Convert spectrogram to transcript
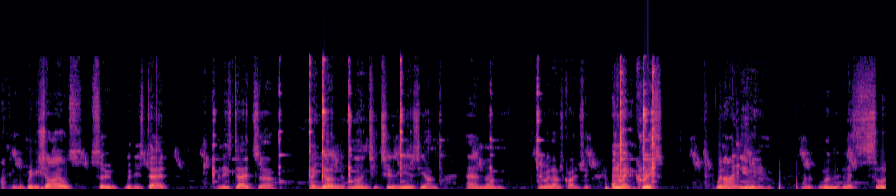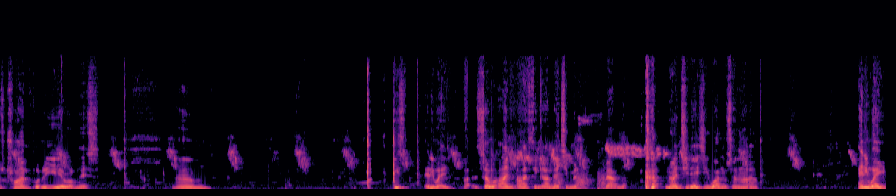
I think the British Isles soon with his dad, and his dad's uh, a young, ninety-two years young, and um, anyway, that was quite interesting. Anyway, Chris, when I knew him, and well, let's sort of try and put a year on this. Um, he's anyway. uh, So I, I think I met him about 1981 or something like that. Anyway,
